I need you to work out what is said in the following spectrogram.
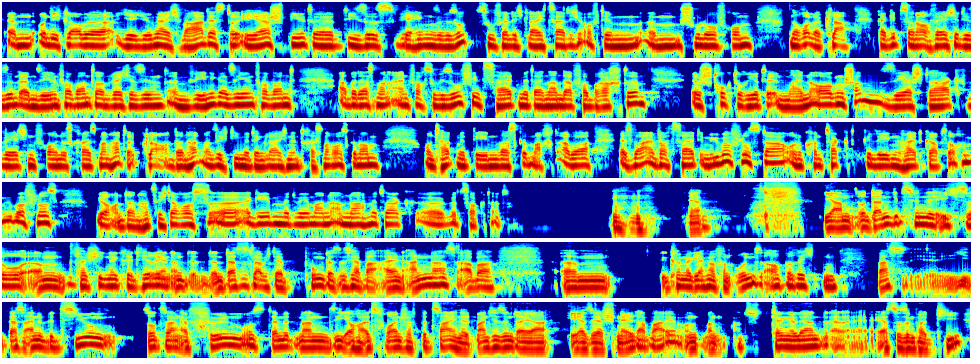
Ähm, und ich glaube, je jünger ich war, desto eher spielte dieses, wir hängen sowieso zufällig gleichzeitig auf dem ähm, Schulhof rum eine Rolle. Klar, da gibt's dann auch welche, die sind einem Seelenverwandter und welche sind einem weniger Seelenverwandt. Aber dass man einfach sowieso viel Zeit miteinander verbrachte, äh, strukturierte in meinen Augen schon sehr stark, welchen Freundeskreis man hatte. Klar, und dann hat man sich die mit den gleichen Interessen rausgenommen und hat mit denen was gemacht gemacht. Aber es war einfach Zeit im Überfluss da und Kontaktgelegenheit gab es auch im Überfluss. Ja, und dann hat sich daraus äh, ergeben, mit wem man am Nachmittag äh, gezockt hat. Mhm. Ja. Ja, und dann gibt's finde ich, so ähm, verschiedene Kriterien und, und das ist, glaube ich, der Punkt, das ist ja bei allen anders, aber ähm, können wir gleich mal von uns auch berichten, was, was eine Beziehung sozusagen erfüllen muss, damit man sie auch als Freundschaft bezeichnet. Manche sind da ja eher sehr schnell dabei und man hat sich kennengelernt, äh, erste Sympathie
